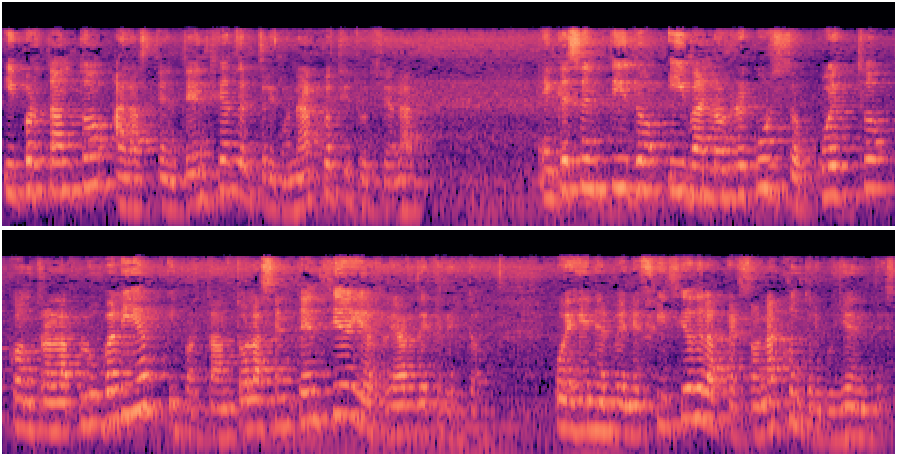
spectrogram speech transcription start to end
y, por tanto, a las sentencias del Tribunal Constitucional. ¿En qué sentido iban los recursos puestos contra la plusvalía y, por tanto, la sentencia y el Real Decreto? Pues en el beneficio de las personas contribuyentes.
